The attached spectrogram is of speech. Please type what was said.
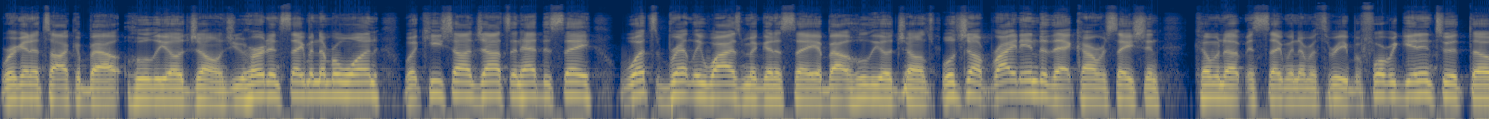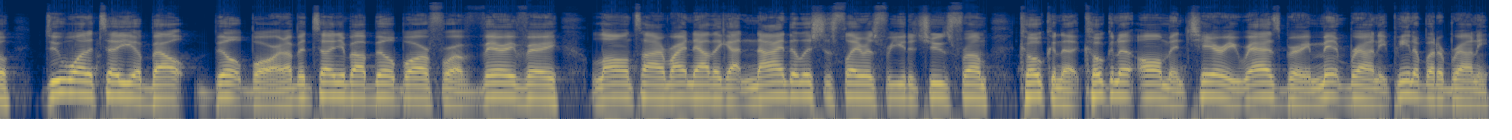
We're going to talk about Julio Jones. You heard in segment number one what Keyshawn Johnson had to say. What's Brentley Weissman going to say about Julio Jones? We'll jump right into that conversation coming up in segment number three. Before we get into it, though, do want to tell you about Built Bar. And I've been telling you about Built Bar for a very, very long time. Right now, they got nine delicious flavors for you to choose from coconut, coconut almond, cherry, raspberry, mint brownie, peanut butter brownie,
